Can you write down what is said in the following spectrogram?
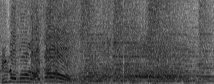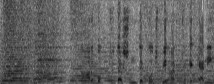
তৃণমূল হটাও! তাঁর বক্তৃতা শুনতে কোচবিহার থেকে ক্যানিং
